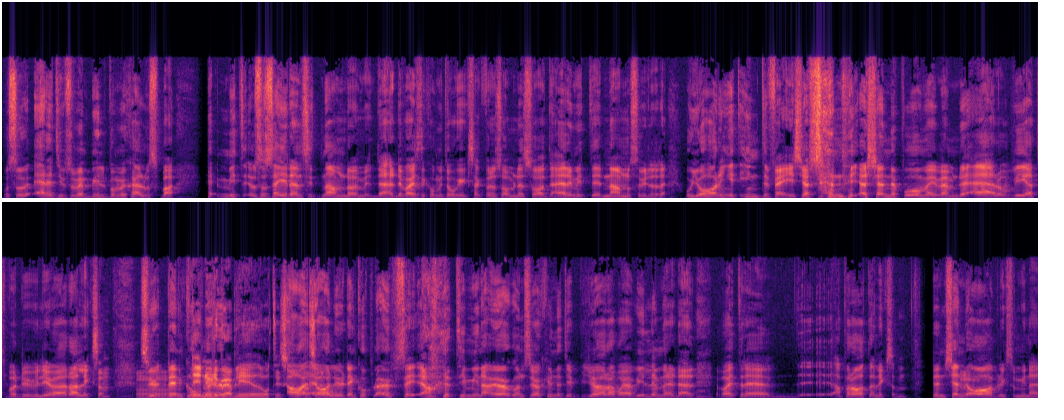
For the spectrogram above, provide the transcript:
Och så är det typ som en bild på mig själv och så bara mitt, och så säger den sitt namn då, det här device, jag kommer inte ihåg exakt vad den sa, men den sa att det här är mitt eh, namn och så vidare. Och jag har inget interface, jag känner, jag känner på mig vem det är och vet vad du vill göra liksom. Så den Det är nu det upp- börjar bli erotiskt Ja, ja, hur? Den kopplar upp sig ja, till mina ögon så jag kunde typ göra vad jag ville med det där, vad heter det, eh, apparaten liksom. Den kände av liksom mina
